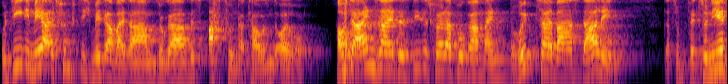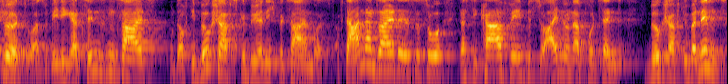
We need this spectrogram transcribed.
und die, die mehr als 50 Mitarbeiter haben, sogar bis 800.000 Euro. Auf der einen Seite ist dieses Förderprogramm ein rückzahlbares Darlehen, das subventioniert wird, du also weniger Zinsen zahlst und auch die Bürgschaftsgebühr nicht bezahlen musst. Auf der anderen Seite ist es so, dass die KfW bis zu 100 Prozent Bürgschaft übernimmt,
